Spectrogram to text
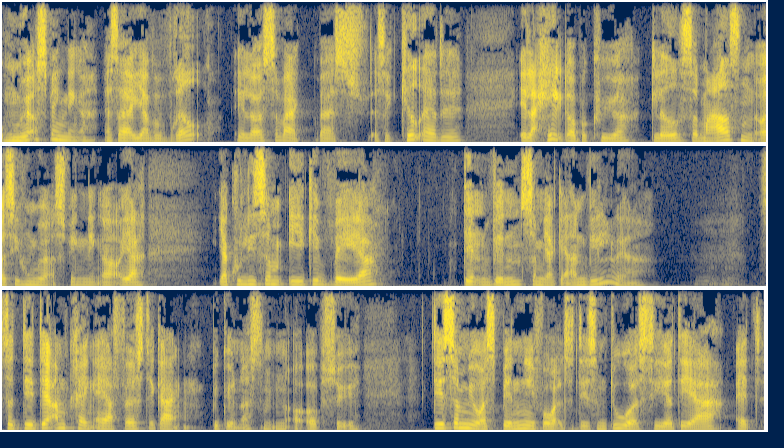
humørsvingninger. Altså, jeg var vred, eller også så var jeg, var jeg altså, ked af det, eller helt op at køre glad. Så meget sådan også i humørsvingninger, og jeg, jeg kunne ligesom ikke være den ven, som jeg gerne ville være. Så det er der omkring, at jeg første gang begynder sådan at opsøge. Det, som jo er spændende i forhold til det, som du også siger, det er, at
